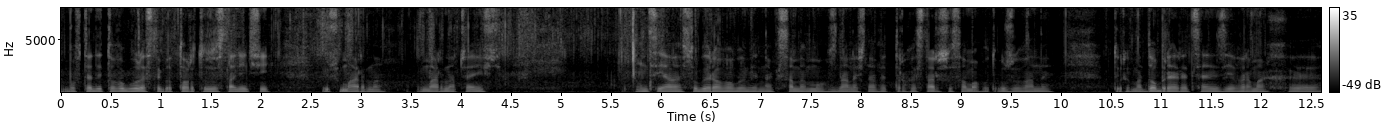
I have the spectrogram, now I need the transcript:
Bo wtedy to w ogóle z tego tortu zostanie ci już marna, marna część. Więc ja sugerowałbym jednak samemu znaleźć nawet trochę starszy samochód używany, który ma dobre recenzje w ramach e,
